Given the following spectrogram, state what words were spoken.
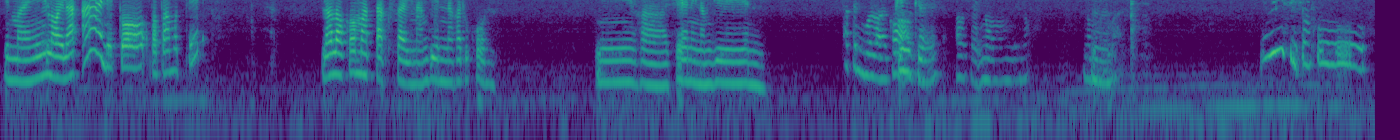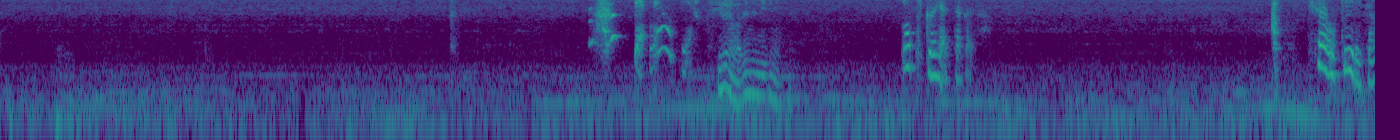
เห็นไหมลอยแล้วอ่าเด็กก็ปะปาหมดเตะแล้วเราก็มาตักใส่น้ำเย็นนะคะทุกคน นี่ค่ะแช่ในน้ำเย็น ถ้าเป็นบัวลอยก็เอาใส่เอาใส่นมเลยเนาะนมนี่สีชมพูแตกแล้วแตก 白いのは全然できないですね大きくやったから でしょ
